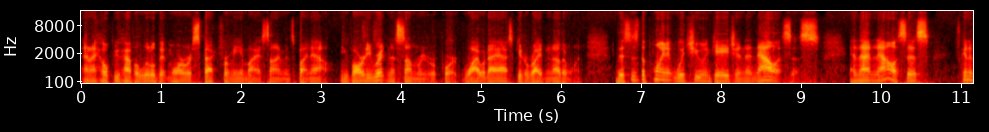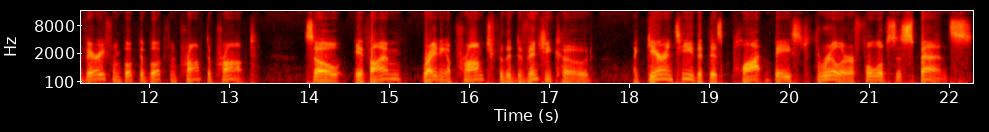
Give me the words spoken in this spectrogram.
And I hope you have a little bit more respect for me and my assignments by now. You've already written a summary report. Why would I ask you to write another one? This is the point at which you engage in analysis. And that analysis is going to vary from book to book, from prompt to prompt. So if I'm writing a prompt for the Da Vinci Code, I guarantee that this plot-based thriller full of suspense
